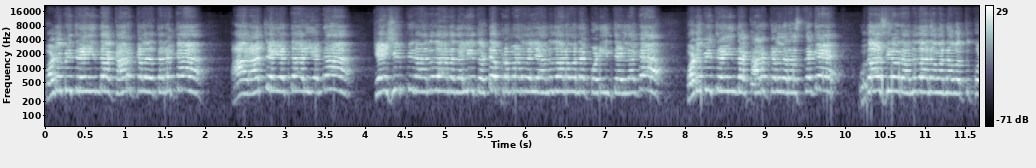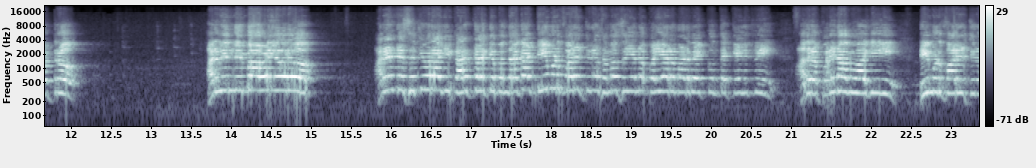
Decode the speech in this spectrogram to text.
ಪಡುಬಿದ್ರೆಯಿಂದ ಕಾರ್ಕಳದ ತನಕ ಆ ರಾಜ್ಯ ಹೆದ್ದಾರಿಯನ್ನ ಕೆಶಿಪಿನ ಅನುದಾನದಲ್ಲಿ, ದೊಡ್ಡ ಪ್ರಮಾಣದಲ್ಲಿ ಅನುದಾನವನ್ನ ಕೊಡಿ ಅಂತ ಹೇಳಿದಾಗ ಪಡುಬಿದ್ರೆಯಿಂದ ಕಾರ್ಕಳದ ರಸ್ತೆಗೆ ಉದಾಸಿ ಅವರ ಅನುದಾನವನ್ನ ಅವತ್ತು ಕೊಟ್ಟರು ಅರವಿಂದ್ ಲಿಂಬಾವಳಿ ಅವರು ಅರಣ್ಯ ಸಚಿವರಾಗಿ ಕಾರ್ಕಳಕ್ಕೆ ಬಂದಾಗ, ಡೀಮ್ಡ್ ಫಾರೆಸ್ಟಿನ ಸಮಸ್ಯೆಯನ್ನು ಪರಿಹಾರ ಮಾಡಬೇಕು ಅಂತ ಕೇಳಿದ್ವಿ. ಅದರ ಪರಿಣಾಮವಾಗಿ ಡೀಮ್ಡ್ ಫಾರೆಸ್ಟಿನ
